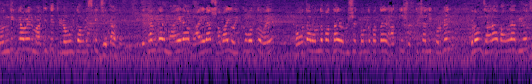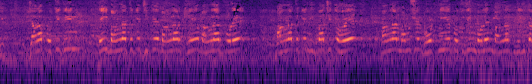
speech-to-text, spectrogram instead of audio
নন্দীগ্রামের মাটিতে তৃণমূল কংগ্রেসকে জেতানো। এখানকার মায়েরা, ভাইয়েরা সবাই ঐক্যবদ্ধ হয়ে মমতা বন্দ্যোপাধ্যায়, অভিষেক বন্দ্যোপাধ্যায়ের হাতকে শক্তিশালী করবেন এবং যারা বাংলা বিরোধী, যারা প্রতিদিন এই বাংলা থেকে জিতে বাংলার খেয়ে বাংলার পরে বাংলা থেকে নির্বাচিত হয়ে বাংলার মানুষের ভোট নিয়ে প্রতিদিন বলেন বাংলার বিরোধিতা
